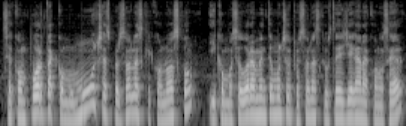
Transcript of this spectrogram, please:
se comporta como muchas personas que conozco y como seguramente muchas personas que ustedes llegan a conocer,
